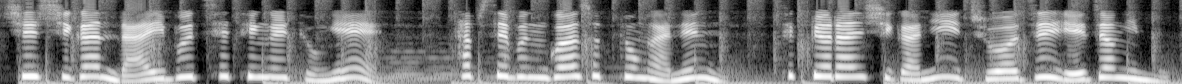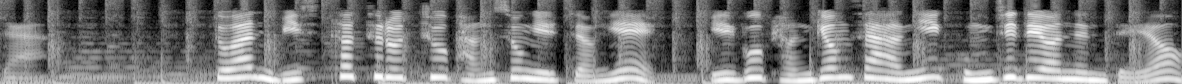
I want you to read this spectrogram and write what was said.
실시간 라이브 채팅을 통해 top7과 소통하는 특별한 시간이 주어질 예정입니다. 또한 미스터 트로트 방송 일정에 일부 변경 사항이 공지되었는데요.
